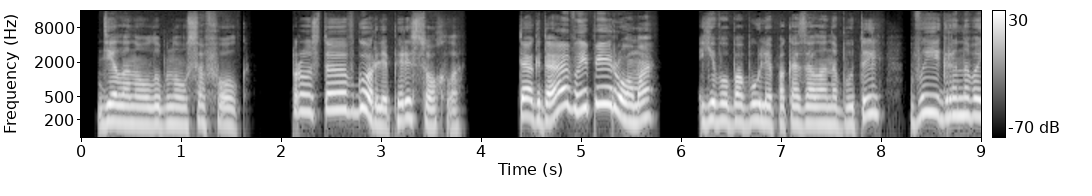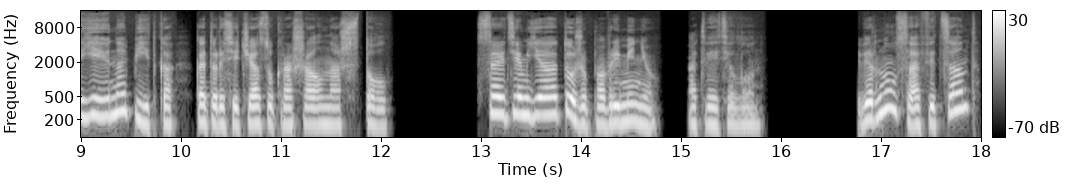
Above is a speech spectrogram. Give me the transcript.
— делано улыбнулся Фолк. «Просто в горле пересохло». «Тогда выпей рома», его бабуля показала на бутыль выигранного ею напитка, который сейчас украшал наш стол. «С этим я тоже повременю», — ответил он. Вернулся официант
